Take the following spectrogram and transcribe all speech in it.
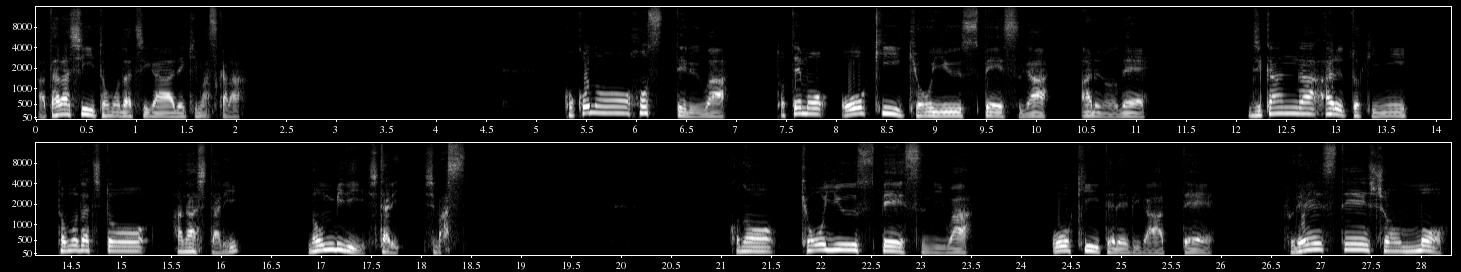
新しい友達ができますから。ここのホステルはとても大きい共有スペースがあるので、時間があるときに友達と話したり、のんびりしたりします。この共有スペースには大きいテレビがあって、プレイステーションも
